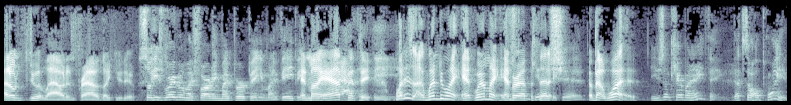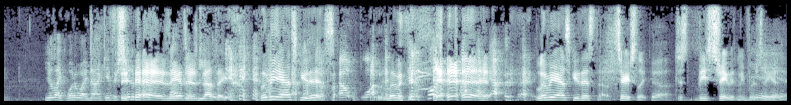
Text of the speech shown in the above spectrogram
I don't do it loud and proud like you do. So he's worried about my farting, my burping, and my vaping, And my Your apathy. What is? I? When do I? When am I ever give a apathetic? shit. About what? You just don't care about anything. That's the whole point. You're like, what do I not give a shit about? the answer is nothing. Let me ask you this. About what? Let me, let me ask you this though. Seriously, Yeah. just be straight with me for a second. yeah, yeah.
